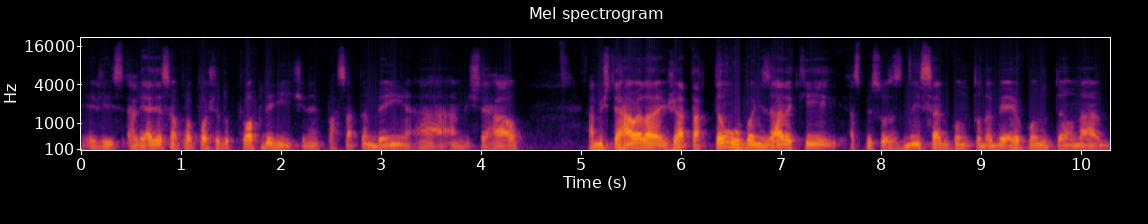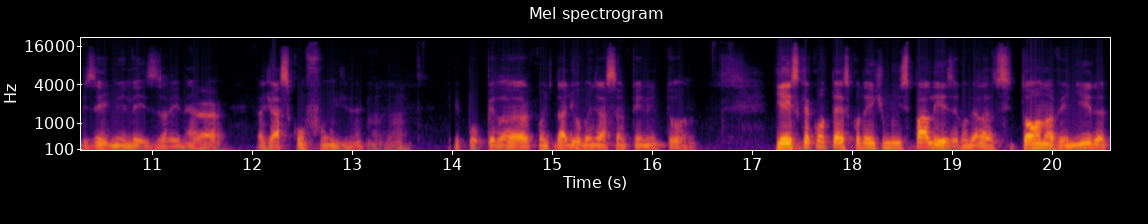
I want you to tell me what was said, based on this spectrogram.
Eles, aliás, essa é uma proposta do próprio DENIT, né? Passar também a, a Misterral. A Misterral ela já está tão urbanizada que as pessoas nem sabem quando estão na BR ou quando estão na Bezerra de Menezes ali, né? É. Ela já se confunde, né? Uhum. E, pô, pela quantidade de urbanização que tem no entorno. E é isso que acontece quando a gente municipaliza, quando ela se torna uma avenida,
